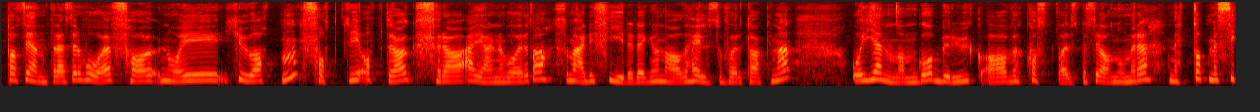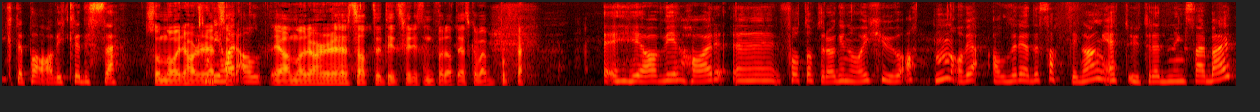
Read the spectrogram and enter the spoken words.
Pasientreiser HF har nå i 2018 fått i oppdrag fra eierne våre, da, som er de fire regionale helseforetakene, å gjennomgå bruk av kostbare spesialnumre, nettopp med sikte på å avvikle disse. Så når har dere har satt, ja, når har dere satt tidsfristen for at det skal være borte? Ja, Vi har eh, fått oppdraget nå i 2018, og vi har allerede satt i gang et utredningsarbeid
